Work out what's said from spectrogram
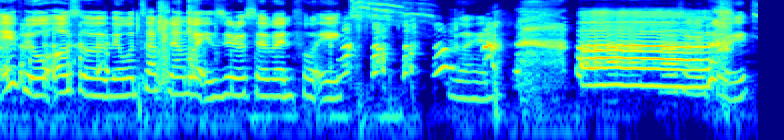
If you also, the WhatsApp number is 0748. Go ahead. Ah. 0748.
